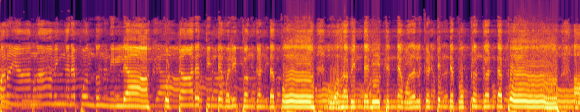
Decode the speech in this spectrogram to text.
പറയാൻ നാം ഇങ്ങനെ പൊന്തുന്നില്ല. കൊട്ടാരത്തിന്റെ വലിപ്പം കണ്ടപ്പോ വഹബിന്റെ വീട്ടിന്റെ മുതൽക്കെട്ടിന്റെ പൊക്കം കണ്ടപ്പോ ആ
